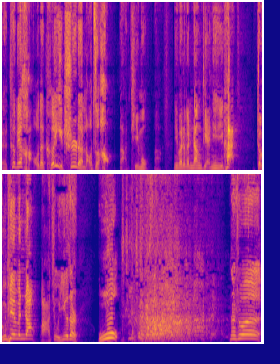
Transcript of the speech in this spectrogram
呃，特别好的可以吃的老字号啊，题目啊，你把这文章点进去一看，整篇文章啊就一个字儿无。那说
